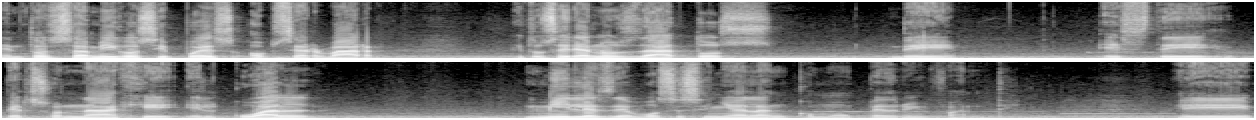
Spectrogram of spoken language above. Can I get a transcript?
Entonces, amigos, si puedes observar, estos serían los datos de este personaje, el cual miles de voces señalan como Pedro Infante. Eh,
